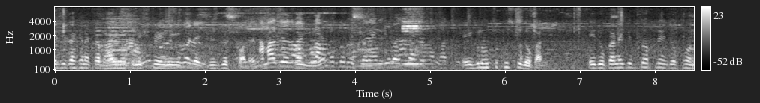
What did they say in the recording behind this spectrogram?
এই যে দেখেন একটা ভাই হচ্ছে নিশ্চয়ই বিজনেস করেন। এইগুলো হচ্ছে খুচরো দোকান। এই দোকানে কিন্তু আপনি যখন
